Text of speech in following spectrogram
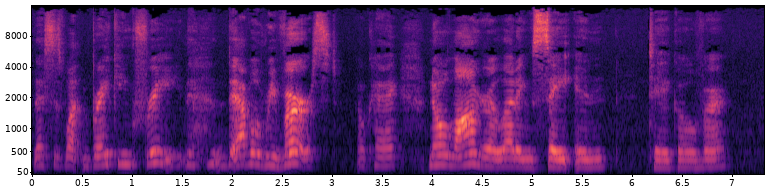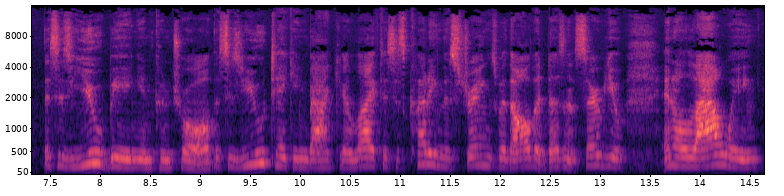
This is what breaking free. The devil reversed, okay? No longer letting Satan take over. This is you being in control. This is you taking back your life. This is cutting the strings with all that doesn't serve you and allowing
